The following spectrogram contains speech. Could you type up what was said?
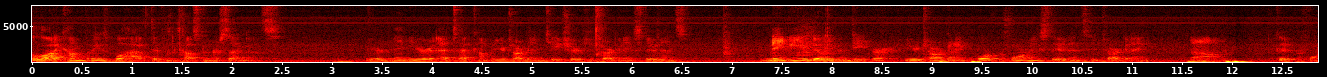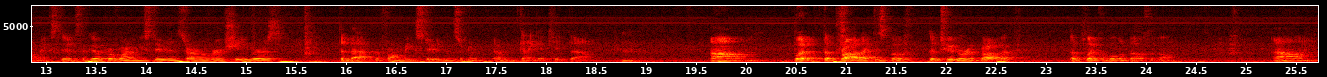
a lot of companies will have different customer segments. You're, maybe you're a tech company, you're targeting teachers, you're targeting students. Maybe you go even deeper. You're targeting poor performing students, you're targeting um, good performing students. The good performing students are overachievers, the bad performing students are going to get kicked out. Hmm. Um, but the product is both the tutoring product applicable to both of them. Um,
